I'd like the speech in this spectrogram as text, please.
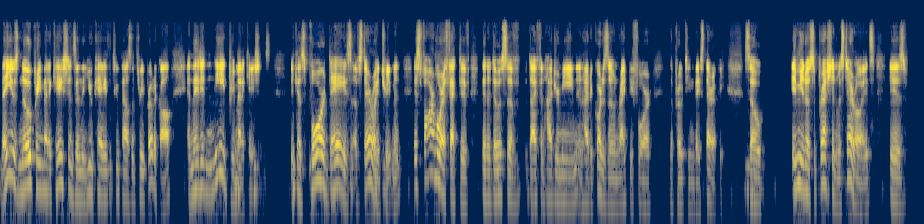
They used no pre-medications in the UK 2003 protocol, and they didn't need pre-medications because four days of steroid treatment is far more effective than a dose of diphenhydramine and hydrocortisone right before the protein-based therapy. So immunosuppression with steroids is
